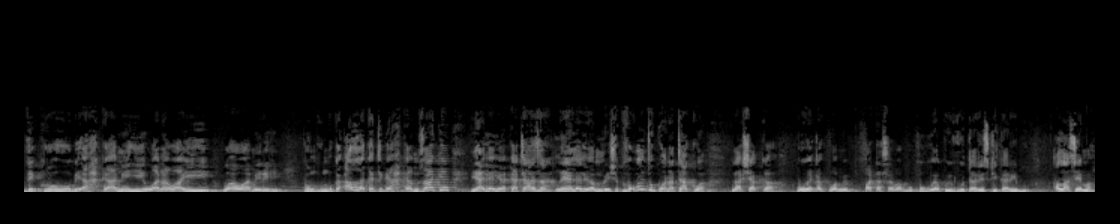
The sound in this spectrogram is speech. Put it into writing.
dhikruhu biahkamihi wa nawaihi wa awamirihi kumkumbuka Allah katika ahkam zake yale aliyokataza na yale aliyoamrisha. Kwa hivyo mtu kuwa natakwa la shaka huyo atakuwa amepata sababu kubwa ya kuivuta riski karibu. Allah sema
